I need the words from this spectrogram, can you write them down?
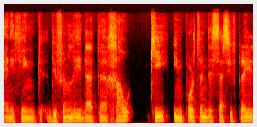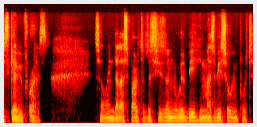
anything differently. That uh, how key, important, decisive player is Kevin for us. So in the last part of the season will be he must be so important.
